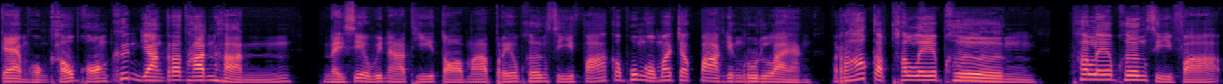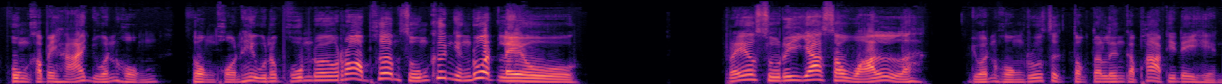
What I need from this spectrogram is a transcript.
แก้มของเขาพองขึ้นอย่างกระทันหัน ในเสี้ยววินาทีต่อมาเปลวเพลิงสีฟ้าก็พุ่งออกมาจากปากอย่างรุนแรงราวกับทะเลเพลิง ทะเลเพลิงสีฟ้าพุ่งเข้าไปหาหยวนหงส่งผลให้อุณหภูมิโดยรอบเพิ่มสูงขึ้นอย่างรวดเร็ว เปลวสุริยะสวรรค์เหรอหยวนหงรู้สึกตกตะลึงกับภาพที่ได้เห็น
